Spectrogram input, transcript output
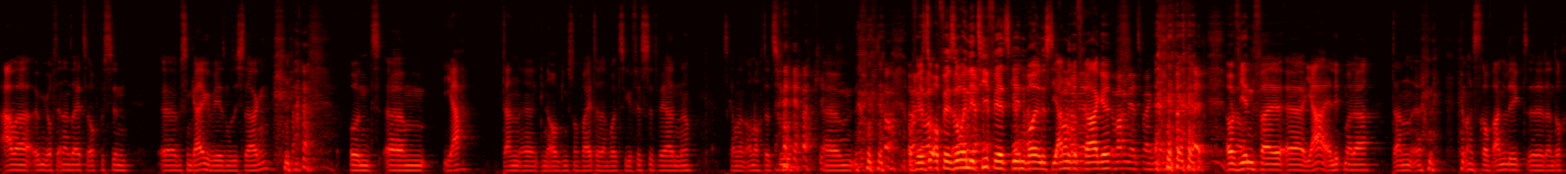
Aber irgendwie auf der anderen Seite auch ein bisschen äh, bisschen geil gewesen, muss ich sagen. und ähm, ja, dann äh, genau ging es noch weiter, dann wollte sie gefistet werden. Ne? Das kam dann auch noch dazu. ja, okay. ähm, ob, wir so, ob wir so in die Tiefe jetzt gehen wollen, ist die andere wir, Frage. Da machen wir jetzt mal einen Auf genau. jeden Fall, äh, ja, erlebt man da dann, äh, wenn man es drauf anlegt, äh, dann doch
